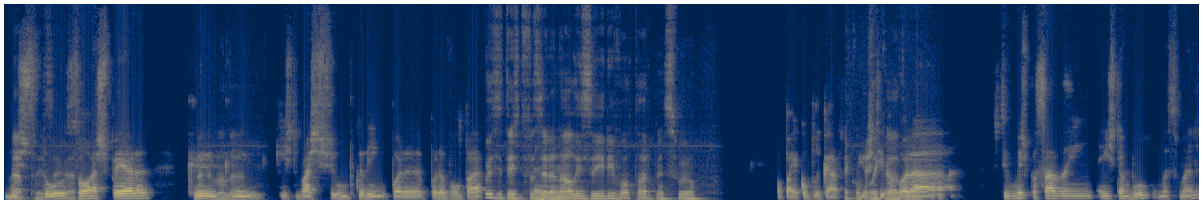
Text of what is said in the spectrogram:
mas ah, estou é, só à espera que, que, que, isto baixe um bocadinho para, para voltar. Pois e tens de fazer análise a ir e voltar, penso eu. Opa, é complicado. É complicado. Eu estive agora, é. estive o mês passado em, em Istambul, uma semana,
